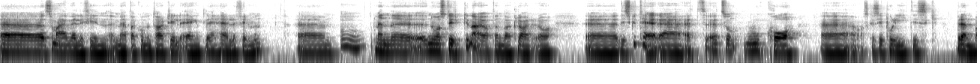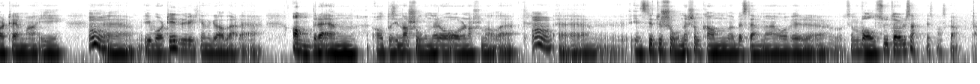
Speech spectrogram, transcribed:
eh, som er en veldig fin metakommentar til egentlig hele filmen. Eh, Mm. men eh, noe av styrken er jo at den da klarer å eh, diskutere et, et sånn ok hva skal jeg si, politisk brennbart tema i, Mm. i vår tid. I hvilken grad er det andre enn holdt på å si, nasjoner og overnasjonale Mm. eh, institusjoner som kan bestemme over som voldsutøvelse, hvis man skal ja.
